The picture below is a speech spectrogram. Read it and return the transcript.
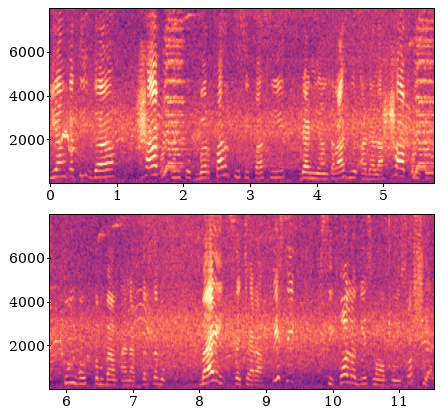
Yang ketiga, hak untuk berpartisipasi dan yang terakhir adalah hak untuk tumbuh kembang anak tersebut, baik secara fisik, psikologis maupun sosial.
